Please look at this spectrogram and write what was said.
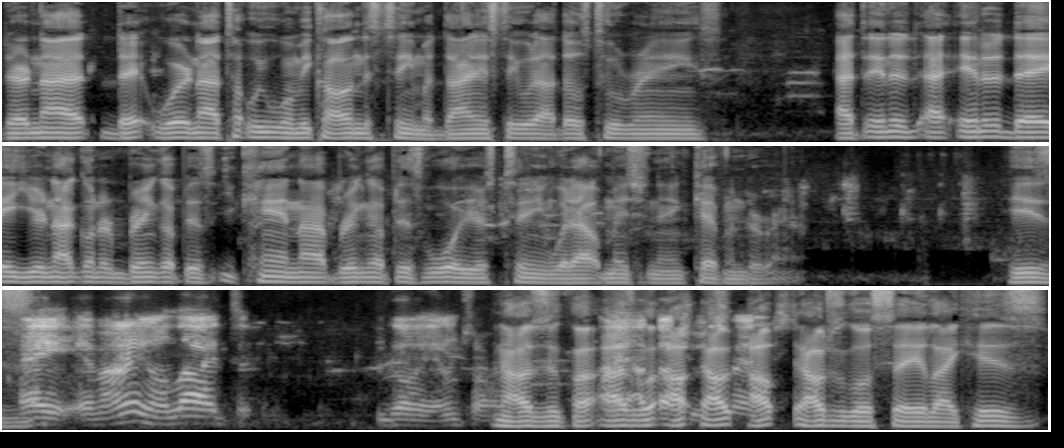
They're not. They, we're not. We wouldn't be calling this team a dynasty without those two rings. At the end of at the end of the day, you're not going to bring up this. You cannot bring up this Warriors team without mentioning Kevin Durant. His Hey, if I ain't gonna lie to go ahead, I'm sorry. no, I was just. gonna- I was, I, I, I. I was just gonna say like his.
